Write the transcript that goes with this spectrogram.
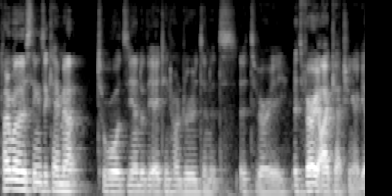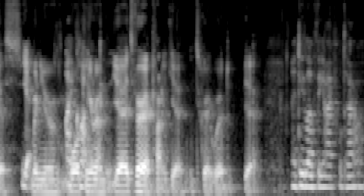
kind of one of those things that came out towards the end of the 1800s, and it's it's very it's very eye catching, I guess. Yeah. When you're Iconic. walking around, yeah, it's very iconic. Yeah, it's a great word. Yeah. I do love the Eiffel Tower.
